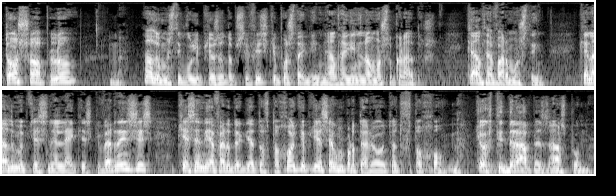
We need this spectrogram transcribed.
Τόσο απλό. Ναι. Θα δούμε στη Βουλή ποιος θα το ψηφίσει και πώς θα γίνει. Αν θα γίνει νόμος του κράτους και αν θα εφαρμοστεί. Και να δούμε ποιες είναι λαϊκές κυβερνήσεις, ποιες ενδιαφέρονται για το φτωχό και ποιες έχουν προτεραιότητα το φτωχό. Και όχι την τράπεζα. Α πούμε.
